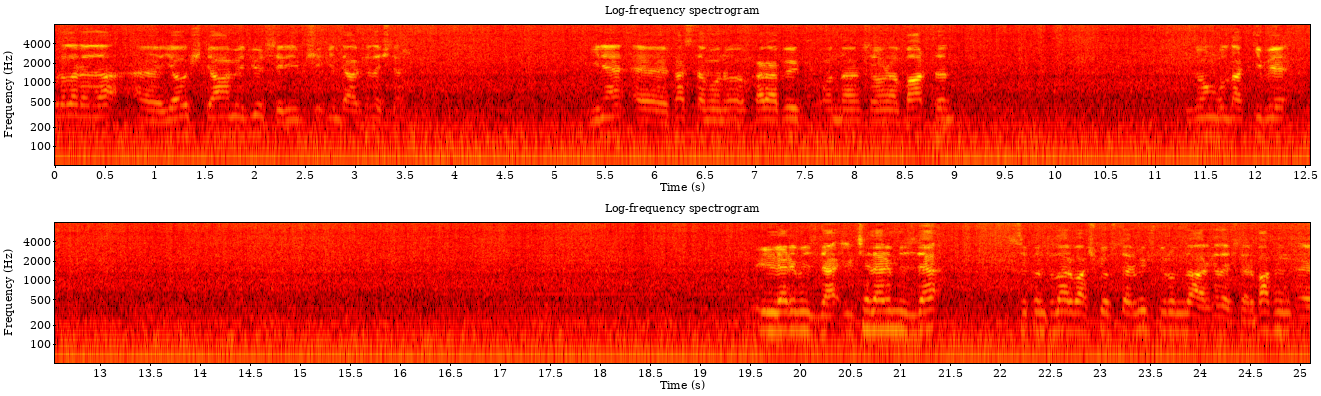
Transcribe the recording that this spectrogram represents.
buralara da e, yağış devam ediyor seri bir şekilde arkadaşlar. Yine e, Kastamonu, Karabük, ondan sonra Bartın, Zonguldak gibi illerimizde, ilçelerimizde sıkıntılar baş göstermiş durumda arkadaşlar. Bakın e,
